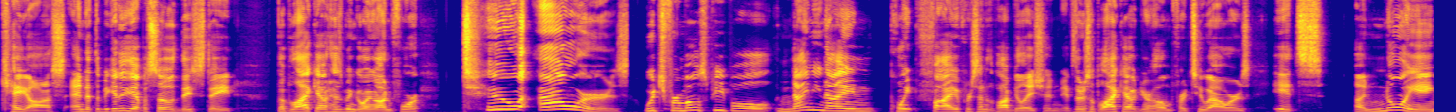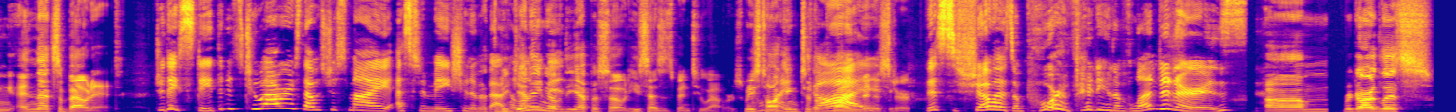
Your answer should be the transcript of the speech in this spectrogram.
Chaos. And at the beginning of the episode, they state the blackout has been going on for two hours, which for most people, 99.5% of the population, if there's a blackout in your home for two hours, it's annoying, and that's about it. Do they state that it's two hours? That was just my estimation of At about the beginning of the episode, he says it's been two hours when he's Oh talking to the prime minister. This show has a poor opinion of Londoners. Um, regardless,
